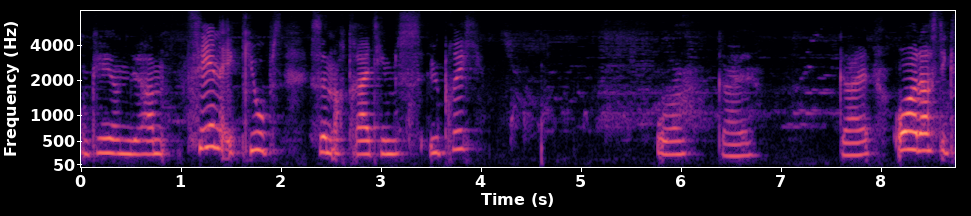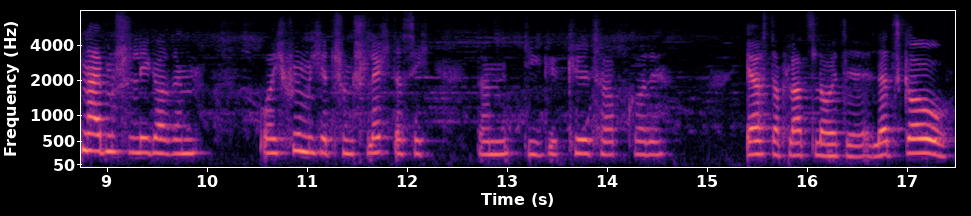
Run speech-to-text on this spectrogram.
Okay, und wir haben 10 E-Cubes. Es sind noch drei Teams übrig. Oh, geil. Geil. Oh, da ist die Kneipenschlägerin. Oh, ich fühle mich jetzt schon schlecht, dass ich dann die gekillt habe gerade. Erster Platz, Leute. Let's go.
